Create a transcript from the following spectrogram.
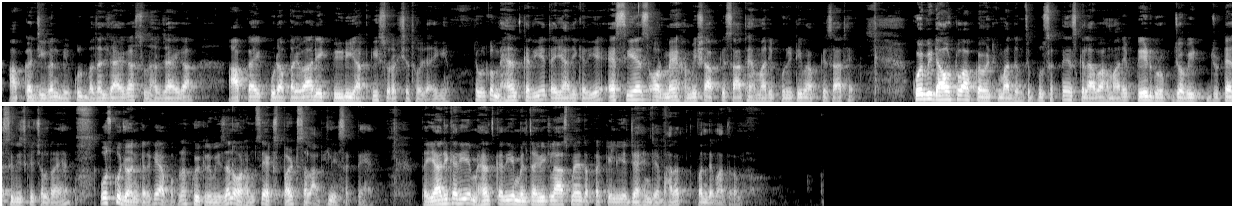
आपका जीवन बिल्कुल बदल जाएगा, सुधर जाएगा, आपका एक पूरा परिवार, एक पीढ़ी आपकी सुरक्षित हो जाएगी। तो बिल्कुल मेहनत करिए, तैयारी करिए। एससीएस और मैं हमेशा आपके साथ हैं, हमारी पूरी टीम आपके साथ है। कोई भी डाउट हो, आप कमेंट के माध्यम से पूछ सकते हैं। इसके अलावा हमारे पेड ग्रुप जो भी जो टेस्ट सीरीज़ के चल रहे हैं, उसको ज्वाइन करके आप अपना क्विक रिविज़न और हमसे एक्सपर्ट सलाह भी ले सकते हैं। तैयारी करिए, मेहनत करिए, मिलते हैं अगली क्लास में। तब तक के लिए जय हिंद, जय भारत, वंदे मातरम।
